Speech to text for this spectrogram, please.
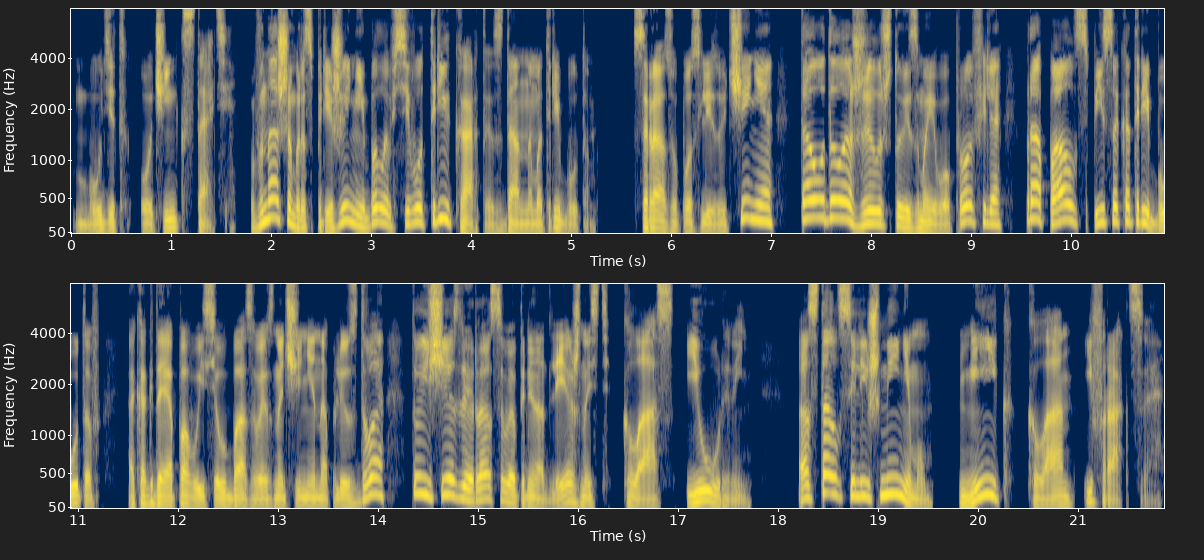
будет очень кстати. В нашем распоряжении было всего три карты с данным атрибутом. Сразу после изучения Тао доложил, что из моего профиля пропал список атрибутов, а когда я повысил базовое значение на плюс 2, то исчезли расовая принадлежность, класс и уровень. Остался лишь минимум — ник, клан и фракция.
